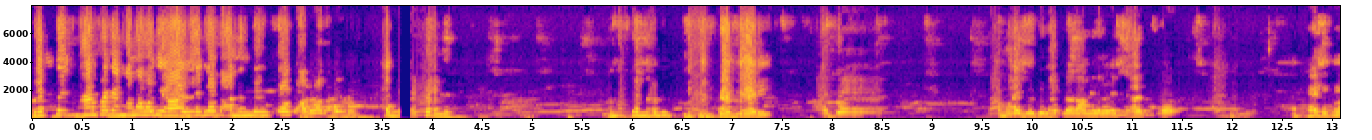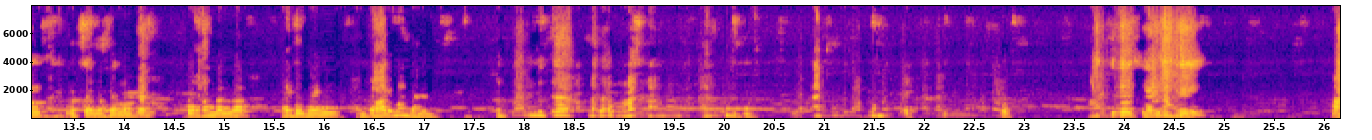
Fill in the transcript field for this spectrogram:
प्रत्येक माणसाच्या मनामध्ये हा वेगळाच आनंद उत्सव साजरा झालेला आहे. नमस्कार जय राम आयोजनातून आपल्या रामलल्ल्याचे आयोजन आहे. आणि या ठिकाणी साडेपाचशे वर्षानंतर तो या ठिकाणी आमचं आगमन झालेलं आहे. तर त्यानिमित्त आपला गाव आज रामलल्लाचा कार्यक्रम होतो. या आपलं मत काय? हा कार्यक्रम कसा होता? हा जो आहे हा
